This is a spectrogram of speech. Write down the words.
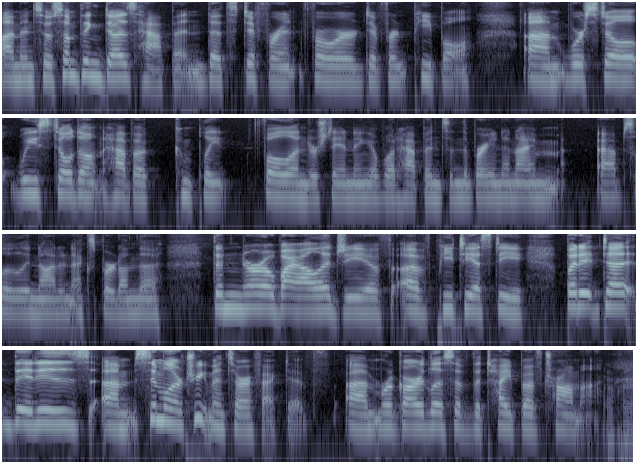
Um, and so something does happen that's different for different people. Um, we're still, we still don't have a complete, full understanding of what happens in the brain. And I'm absolutely not an expert on the the neurobiology of, of PTSD, but it it is um, similar treatments are effective um, regardless of the type of trauma, Okay.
